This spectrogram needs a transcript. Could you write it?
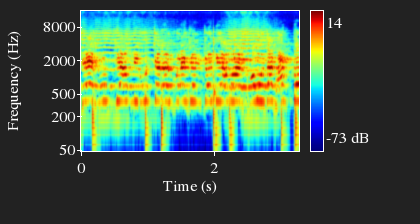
যে মুখ আপনি উচ্চারণ করেছেন যদি আমার ক্ষমতা থাকতো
